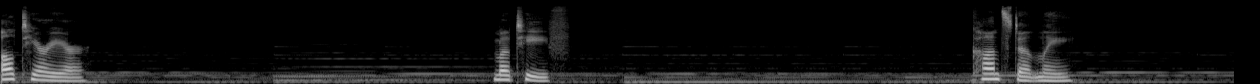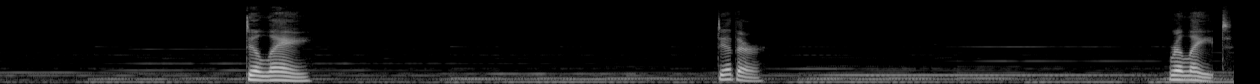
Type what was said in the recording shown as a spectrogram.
Ulterior. Motif. Constantly Delay. Dither. Relate.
